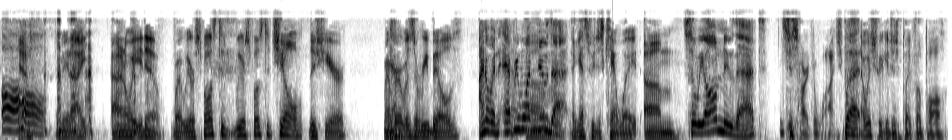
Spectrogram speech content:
Oh. Yeah. I mean, I I don't know what you do. But we were supposed to we were supposed to chill this year. Remember, Yeah. it was a rebuild. I know, and everyone knew Um, that. I guess we just can't wait. Um, So we all knew that. It's just hard to watch. But- man. I wish we could just play football.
